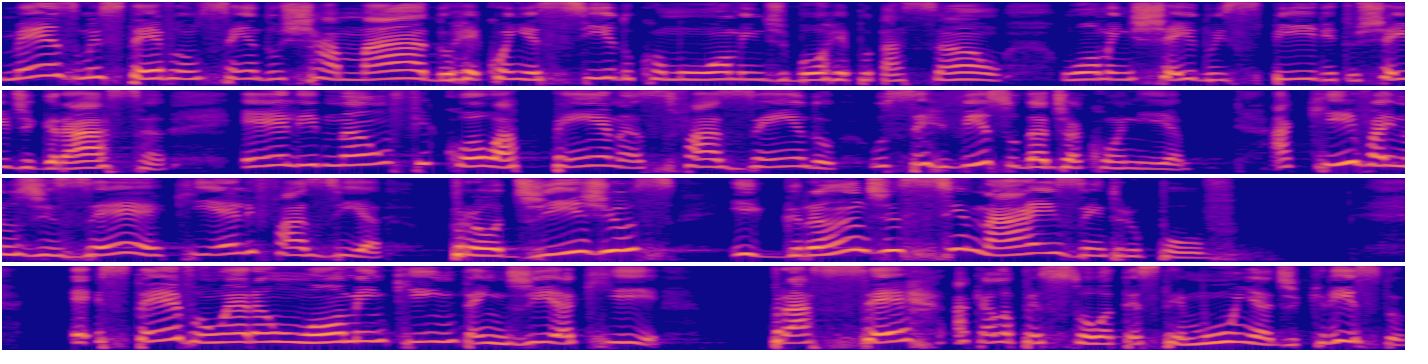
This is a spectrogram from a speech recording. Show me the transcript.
mesmo Estevão sendo chamado, reconhecido como um homem de boa reputação, um homem cheio do espírito, cheio de graça, ele não ficou apenas fazendo o serviço da diaconia. Aqui vai nos dizer que ele fazia prodígios e grandes sinais entre o povo. Estevão era um homem que entendia que para ser aquela pessoa testemunha de Cristo,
